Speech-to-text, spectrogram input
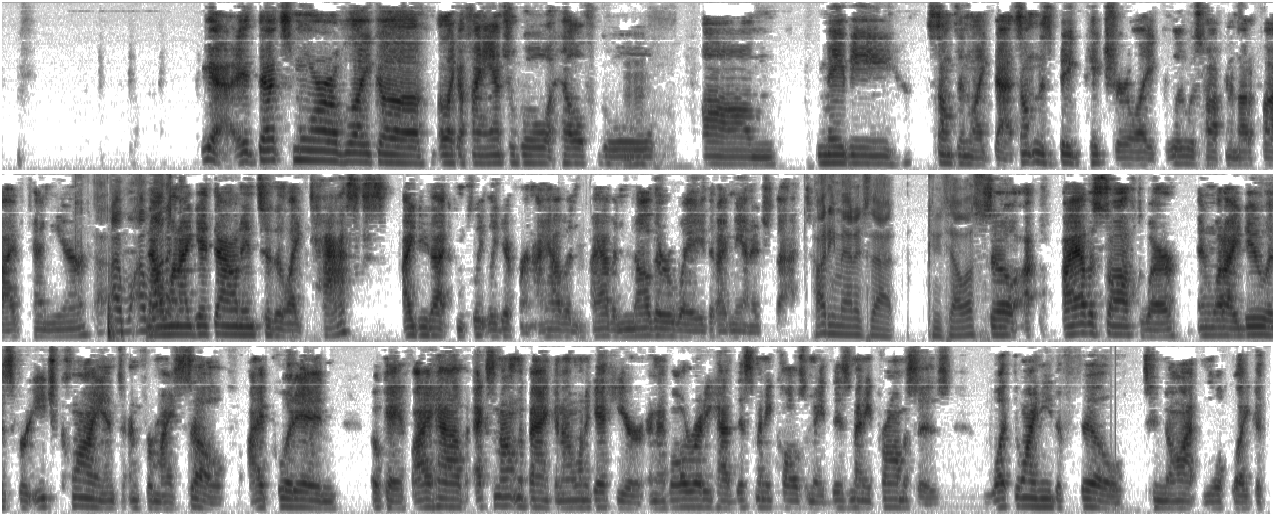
Yeah, it, that's more of like a like a financial goal, a health goal, mm-hmm. um, maybe something like that. Something this big picture, like Lou was talking about a five, ten year. I, I now, wanna... when I get down into the like tasks, I do that completely different. I have an I have another way that I manage that. How do you manage that? Can you tell us? So I, I have a software, and what I do is for each client and for myself, I put in, okay, if I have X amount in the bank and I want to get here, and I've already had this many calls and made this many promises, what do I need to fill to not look like a,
